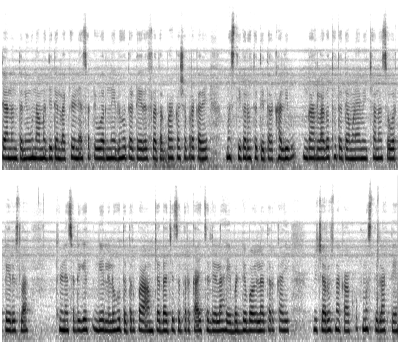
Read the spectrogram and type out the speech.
त्यानंतर उन्हामध्ये त्यांना खेळण्यासाठी वर नेलं होतं टेरेसला तर पहा कशा प्रकारे मस्ती करत होते तर खाली गार लागत होतं त्यामुळे आम्ही छान असं वर टेरेसला खेळण्यासाठी घेत गेलेलो होतं. तर पहा आमच्या दाजीचं तर काय चाललेलं आहे? बड्डे बॉयला तर काही विचारूच नका खूप मस्ती लागते.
